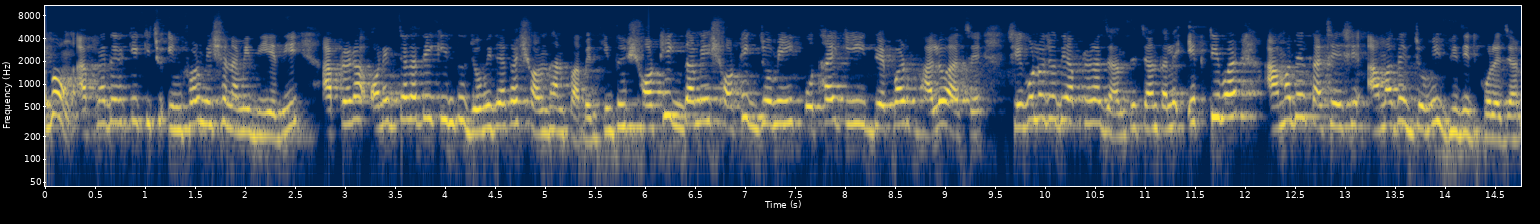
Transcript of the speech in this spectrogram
এবং আপনাদেরকে কিছু ইনফরমেশন আমি দিয়ে দিই, আপনারা অনেক জায়গাতেই কিন্তু জমি জায়গার সন্ধান পাবেন, কিন্তু সঠিক দামে সঠিক জমি কোথায় কি ব্যাপার ভালো আছে, সেগুলো যদি আপনারা জানতে চান, তাহলে একটিবার আমাদের কাছে এসে আমাদের জমি ভিজিট করে যান।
